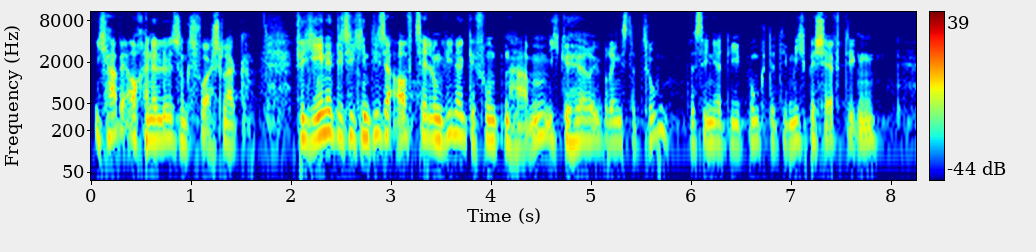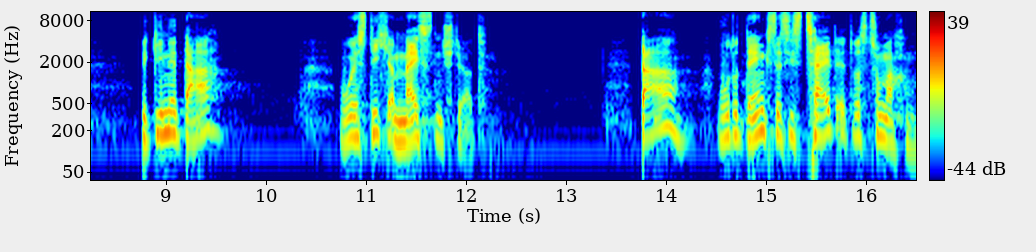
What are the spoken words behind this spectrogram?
Ich habe auch einen Lösungsvorschlag für jene, die sich in dieser Aufzählung wiedergefunden haben. Ich gehöre übrigens dazu. Das sind ja die Punkte, die mich beschäftigen. Beginne da, wo es dich am meisten stört. Da, wo du denkst, es ist Zeit, etwas zu machen.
